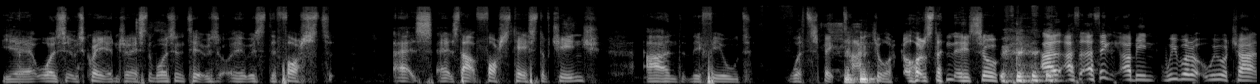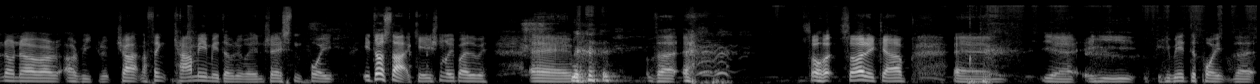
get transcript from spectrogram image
Yeah, it was. It was quite interesting, wasn't it? It was. It was the first. It's it's that first test of change, and they failed with spectacular colours, didn't they? So I, I, th- I, think I mean we were we were chatting on our our wee group chat, and I think Cammy made a really interesting point. He does that occasionally, by the way. Um, that so sorry, Cam. Um, yeah, he he made the point that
